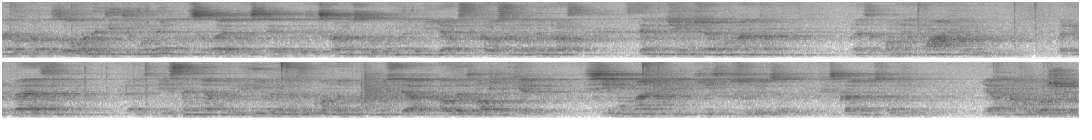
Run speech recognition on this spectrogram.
неодноразово не тільки вони надсилають фіскальної служби, і я стикався не один раз з тими чи іншими моментами незаконних мафів, перевезень, е, здійснення торгівлі незаконних місцях, але знову ж таки всі моменти, які стосуються фіскальної служби, я наголошую,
